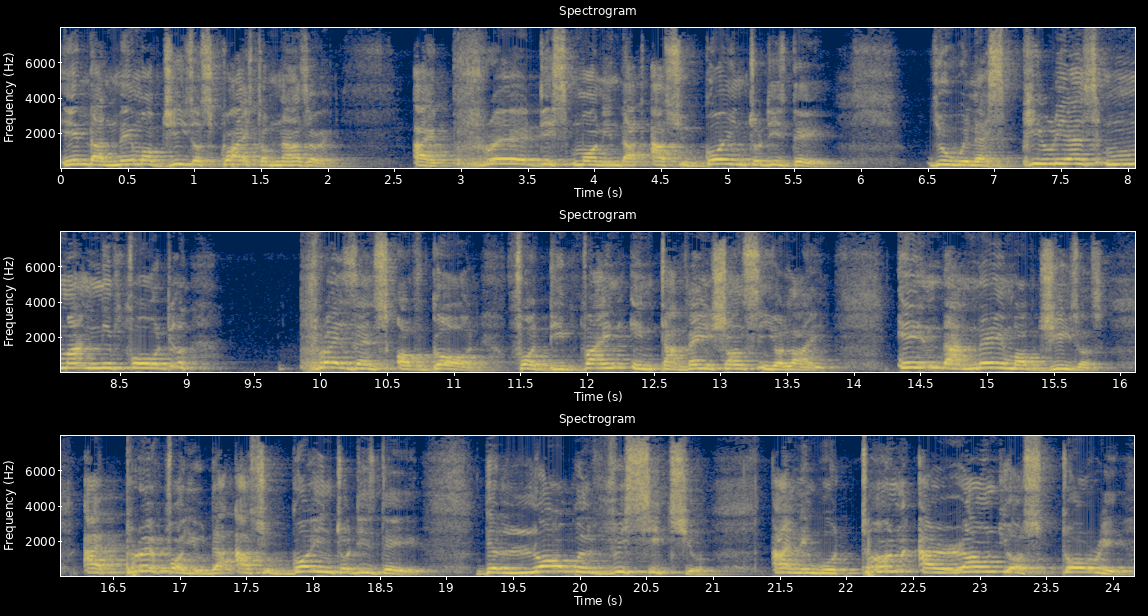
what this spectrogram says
in the name of Jesus Christ of Nazareth, I pray this morning that as you go into this day, you will experience manifold presence of God for divine interventions in your life. In the name of Jesus, I pray for you that as you go into this day, the Lord will visit you and He will turn around your story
